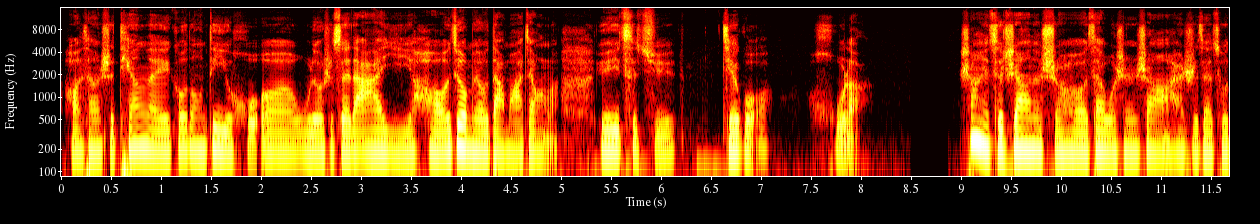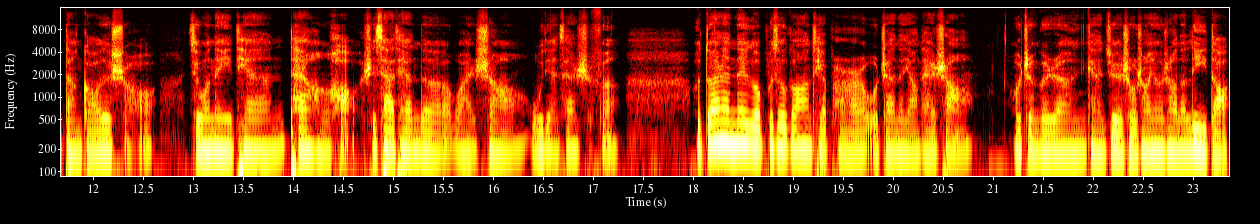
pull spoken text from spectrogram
好像是天雷勾动地火，五六十岁的阿姨好久没有打麻将了，约一次局，结果糊了。上一次这样的时候，在我身上还是在做蛋糕的时候。结果那一天太阳很好，是夏天的晚上五点三十分。我端着那个不锈钢铁盆儿，我站在阳台上，我整个人感觉手上用上的力道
